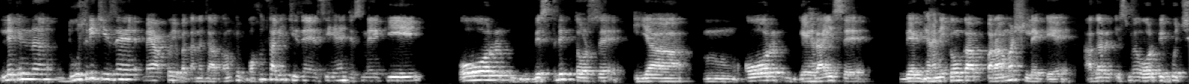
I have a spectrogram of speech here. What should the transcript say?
लेकिन दूसरी चीज़ें मैं आपको ये बताना चाहता हूँ कि बहुत सारी चीज़ें ऐसी हैं जिसमें कि और विस्तृत तौर से या और गहराई से वैज्ञानिकों का परामर्श लेके अगर इसमें और भी कुछ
